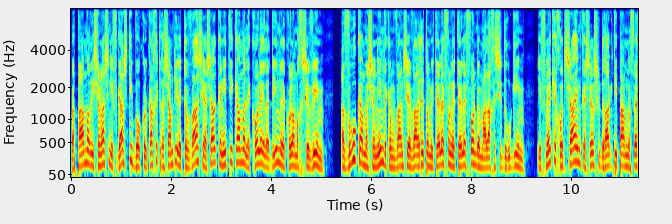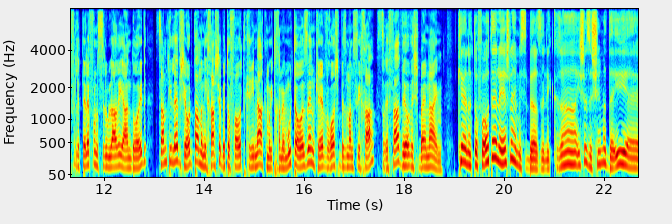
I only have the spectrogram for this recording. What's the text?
בפעם הראשונה שנפגשתי בו כל כך התרשמתי לטובה שישר קניתי כמה לכל הילדים ולכל המחשבים. עברו כמה שנים וכמובן שהעברתי אותו מטלפון לטלפון במהלך השדרוגים. לפני כחודשיים, כאשר שודרגתי פעם נוספת לטלפון סלולרי אנדרואיד, שמתי לב שעוד פעם אני חשה בתופעות קרינה כמו התחממות האוזן, כאב ראש בזמן שיחה, שריפה ויובש בעיניים. כן, התופעות האלה יש להם הסבר, זה נקרא, יש איזה שם מדעי, אה,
